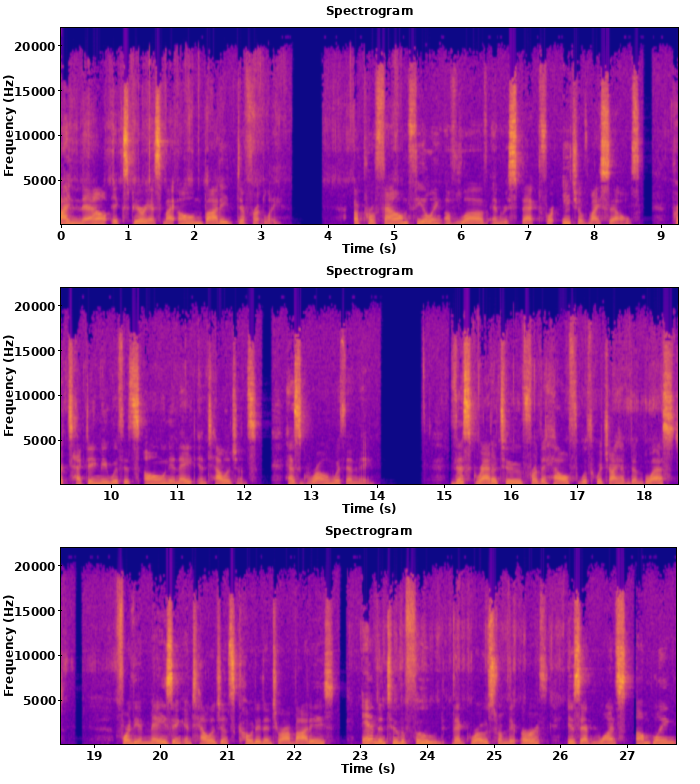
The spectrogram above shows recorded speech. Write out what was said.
I now experience my own body differently. A profound feeling of love and respect for each of my cells, protecting me with its own innate intelligence, has grown within me. This gratitude for the health with which I have been blessed, for the amazing intelligence coded into our bodies, and into the food that grows from the earth is at once humbling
